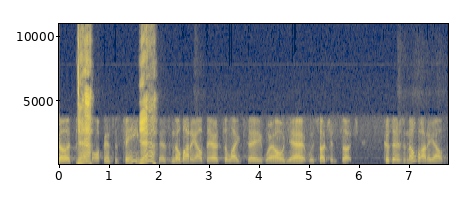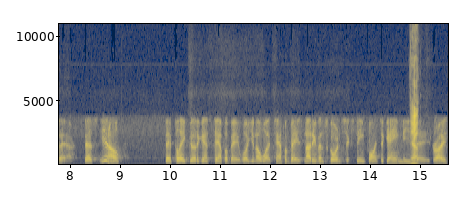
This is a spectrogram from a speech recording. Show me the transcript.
stud yeah. offensive team. Yeah. There's nobody out there to like say, well, yeah, it was such and such. Because there's nobody out there. There's, you know, they played good against Tampa Bay. Well, you know what? Tampa Bay is not even scoring 16 points a game these yep. days, right?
